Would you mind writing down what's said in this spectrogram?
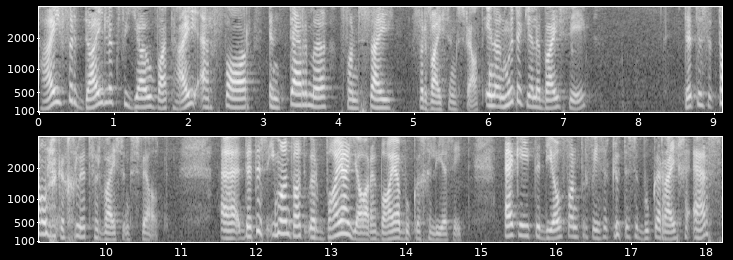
hy verduidelik vir jou wat hy ervaar in terme van sy verwysingsveld. En dan moet ek julle by sê, dit is 'n tamelike groot verwysingsveld. Uh dit is iemand wat oor baie jare baie boeke gelees het. Ek het 'n deel van professor Kloete se boekery geërf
